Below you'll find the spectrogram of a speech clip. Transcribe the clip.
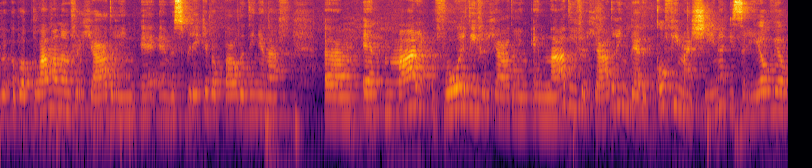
we, we, plannen een vergadering hè, en we spreken bepaalde dingen af. Um, en, maar voor die vergadering en na die vergadering bij de koffiemachine is er heel veel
